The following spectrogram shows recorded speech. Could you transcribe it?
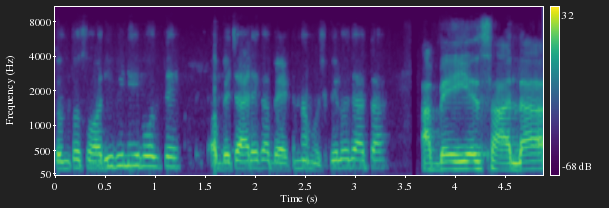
तुम तो सॉरी भी नहीं बोलते और बेचारे का बैठना मुश्किल हो जाता। अबे ये साला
